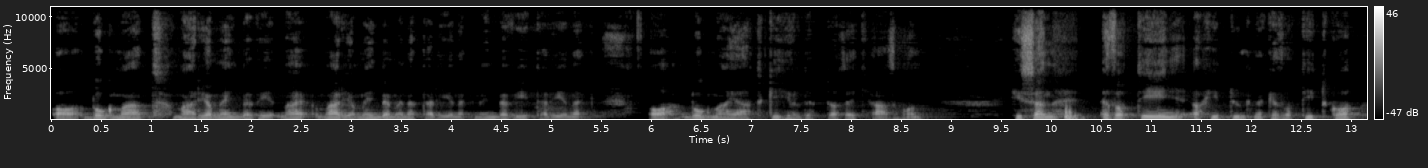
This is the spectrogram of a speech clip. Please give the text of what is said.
a dogmát Mária, mennybe, Mária mennybe menetelének, mennybevételének a dogmáját kihirdette az egyházban. Hiszen ez a tény, a hitünknek ez a titka,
